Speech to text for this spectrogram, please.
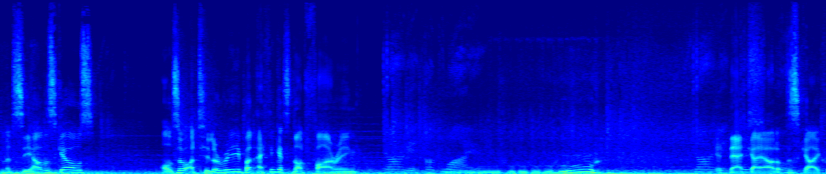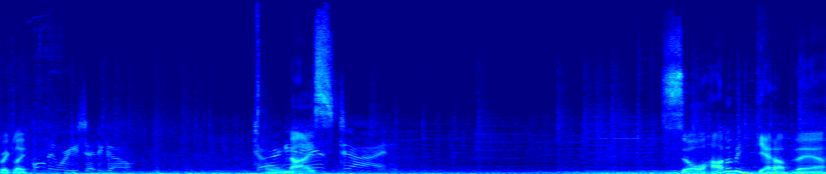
Let's see how this goes. Also artillery, but I think it's not firing. Target acquired. Ooh, Target Get that guy out of the sky quickly. Hold it where you said to go. Oh, Target nice. So, how do we get up there?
